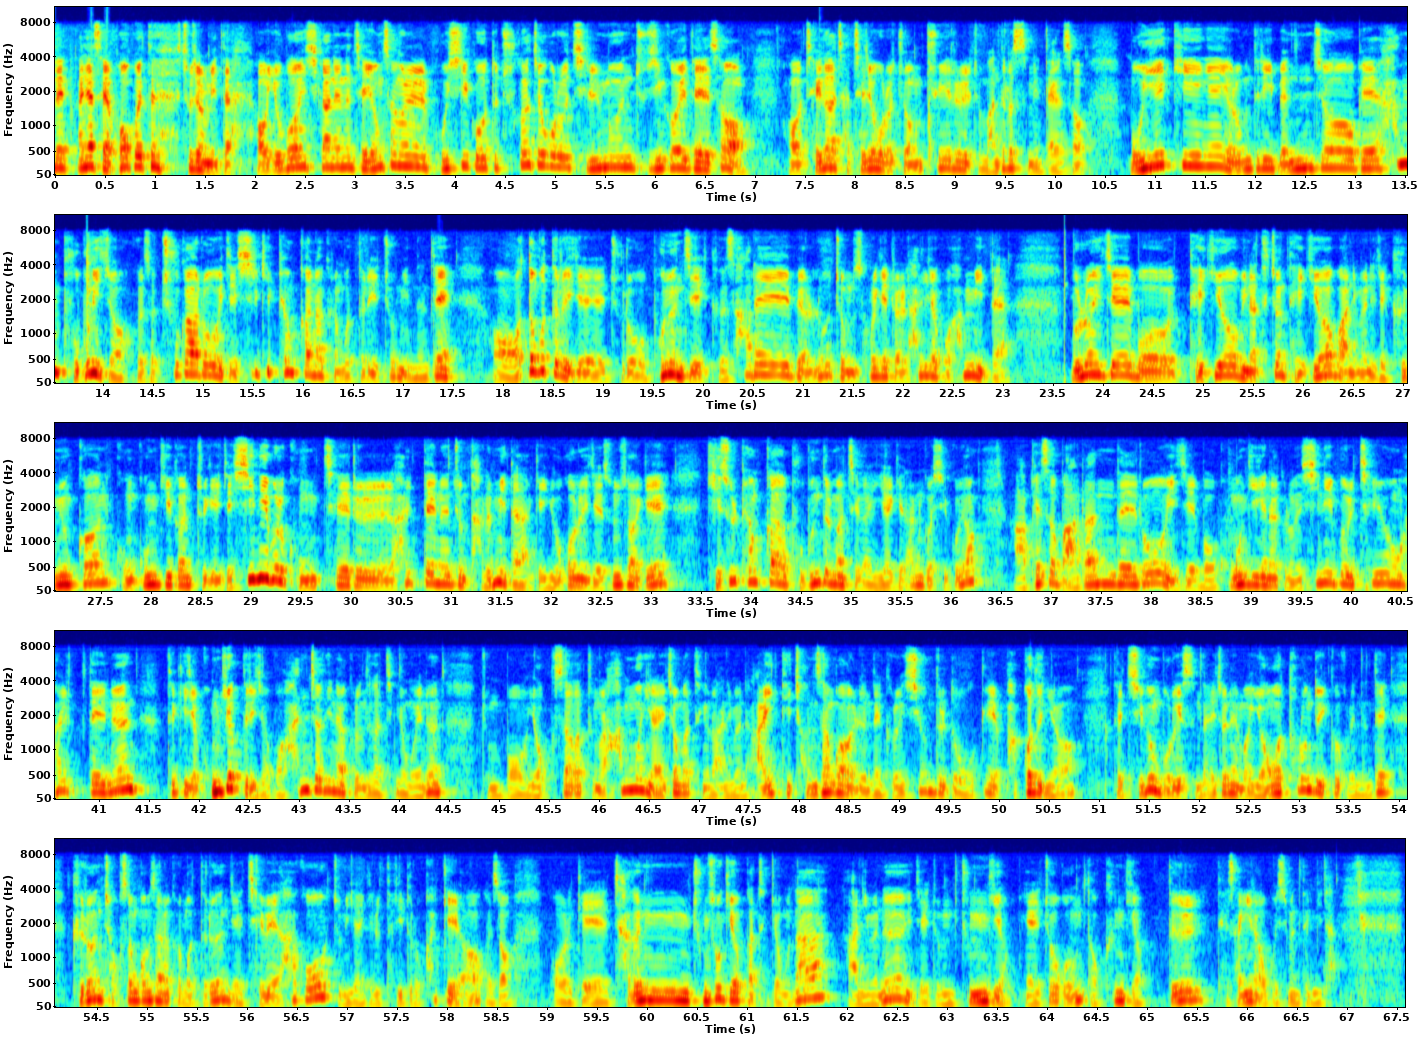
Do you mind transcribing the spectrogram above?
네 안녕하세요. 버퍼포인트 조절입니다. 어, 이번 시간에는 제 영상을 보시고 또 추가적으로 질문 주신 거에 대해서 어, 제가 자체적으로 좀 QA를 좀 만들었습니다. 그래서 모이에킹의 여러분들이 면접의 한 부분이죠. 그래서 추가로 이제 실기평가나 그런 것들이 좀 있는데 어, 떤 것들을 이제 주로 보는지 그 사례별로 좀 설계를 하려고 합니다 물론 이제 뭐 대기업이나 특정 대기업 아니면 이제 금융권 공공기관 쪽에 이제 신입을 공채를 할 때는 좀 다릅니다. 요거는 이제 순수하게 기술평가 부분들만 제가 이야기를 하는 것이고요. 앞에서 말한 대로 이제 뭐 공공기계나 그런 신입을 채용할 때는 특히 이제 공기업들이죠. 뭐 한전이나 그런 데 같은 경우에는 좀 뭐 역사 같은 건 한문이나 예전 같은 경우는 아니면 IT 전산과 관련된 그런 시험들도 꽤 봤거든요. 근데 지금 모르겠습니다. 예전에 뭐 영어 토론도 있고 그랬는데 그런 적성 검사나 그런 것들은 예, 제외하고 좀 이야기를 드리도록 할게요. 그래서 뭐 이렇게 작은 중소기업 같은 경우나 아니면은 이제 좀 중기업, 예, 조금 더 큰 기업들 대상이라고 보시면 됩니다.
